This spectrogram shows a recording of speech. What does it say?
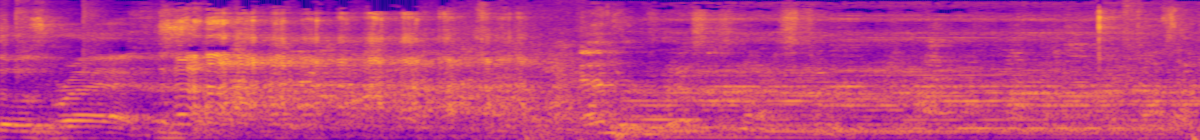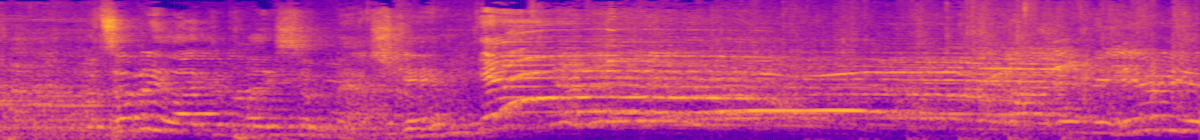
Those rags. And her dress is nice too. Would somebody like to play some match game? Yeah! I didn't hear you.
